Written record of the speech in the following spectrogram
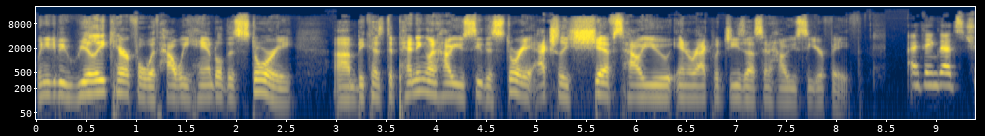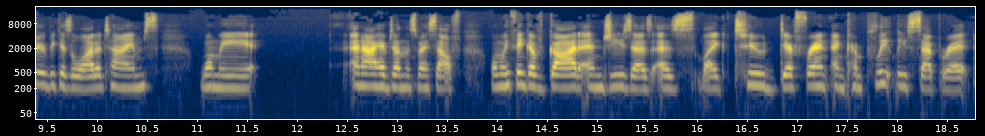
we need to be really careful with how we handle this story um, because depending on how you see this story it actually shifts how you interact with jesus and how you see your faith i think that's true because a lot of times when we and I have done this myself. When we think of God and Jesus as like two different and completely separate,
